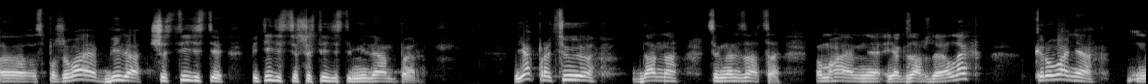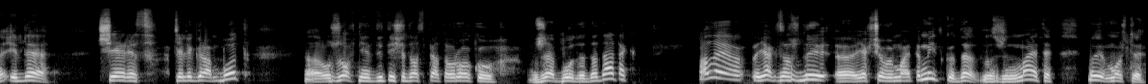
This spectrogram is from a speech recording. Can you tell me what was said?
е, споживає біля 60, 50-60 мА. Як працює дана сигналізація? Помагає мені, як завжди, Олег. Керування йде через Telegram-бот. Е, У жовтні 2025 року вже буде додаток. Але, як завжди, е, якщо ви маєте мітку, де не маєте, ви можете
